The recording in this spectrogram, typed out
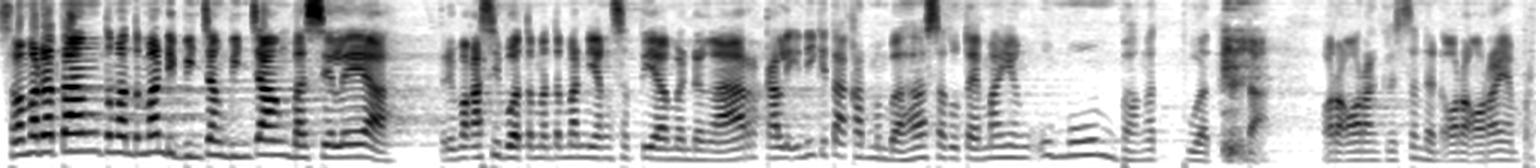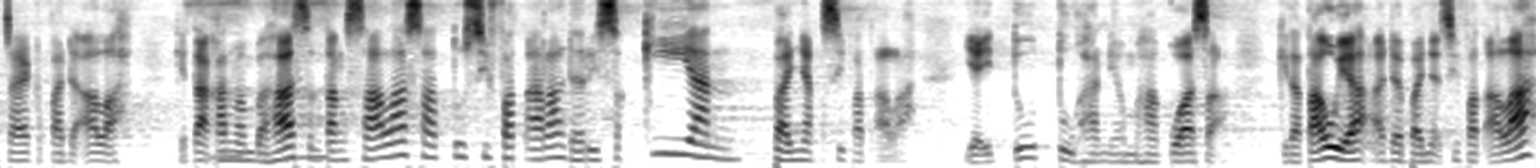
Selamat datang teman-teman di Bincang-Bincang Basilea. Terima kasih buat teman-teman yang setia mendengar. Kali ini kita akan membahas satu tema yang umum banget buat kita. Orang-orang Kristen dan orang-orang yang percaya kepada Allah. Kita akan membahas tentang salah satu sifat Allah dari sekian banyak sifat Allah. Yaitu Tuhan yang Maha Kuasa. Kita tahu ya ada banyak sifat Allah.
